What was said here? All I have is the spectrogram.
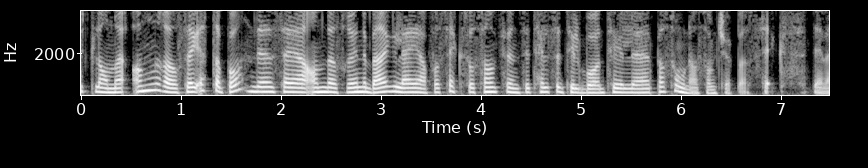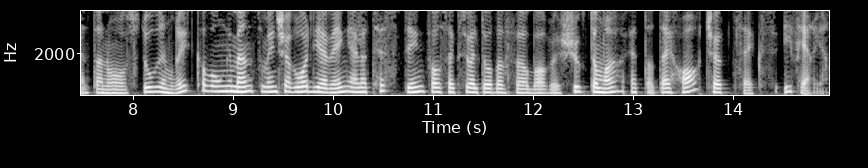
utlandet, angrer seg etterpå. Det sier Anders Røyneberg, leder for Sex og samfunn sitt helsetilbud til personer som kjøper sex. Det venter nå storinnrykk av unge menn som ønsker rådgivning eller testing for seksuelt overførbare sykdommer etter at de har kjøpt sex i ferien.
